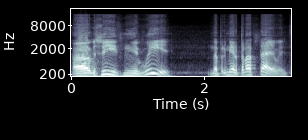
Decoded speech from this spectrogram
а, в жизни вы, например, простаиваете.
